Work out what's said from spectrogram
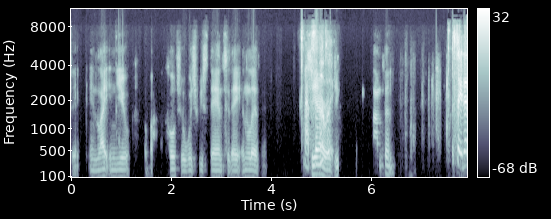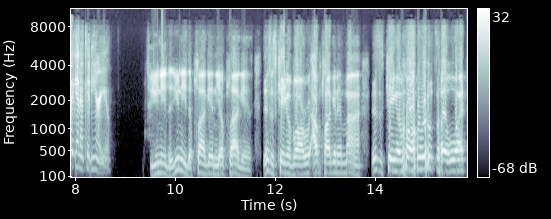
to enlighten you about the culture which we stand today and live in. Absolutely. Sierra, something? Say that again. I couldn't hear you. So you need to you need to plug in your plugins. This is King of All Roots. I'm plugging in mine. This is King of All Roots 01.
